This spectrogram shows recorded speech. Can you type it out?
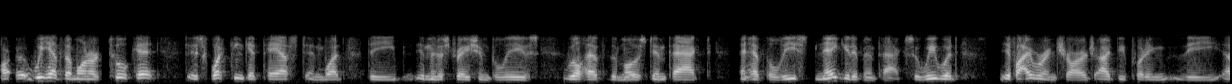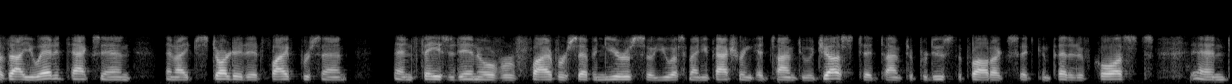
are we have them on our toolkit. It's what can get passed and what the administration believes will have the most impact and have the least negative impact. So we would if I were in charge, I'd be putting the value added tax in, and I'd start it at 5% and phase it in over five or seven years so U.S. manufacturing had time to adjust, had time to produce the products at competitive costs, and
